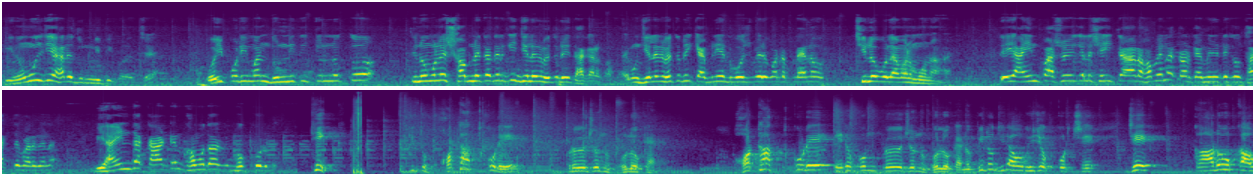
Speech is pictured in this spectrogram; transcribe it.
তৃণমূল যে হারে দুর্নীতি করেছে, ওই পরিমাণ দুর্নীতির জন্য তো তৃণমূলের সব নেতাদেরকেই জেলের ভেতরেই থাকার কথা? এবং জেলের ভেতরেই ক্যাবিনেট বসবে এরকম একটা প্ল্যানও ছিল বলে আমার মনে হয়। তো এই আইন পাশ হয়ে গেলে সেইটা আর হবে না, কারণ ক্যাবিনেটে কেউ থাকতে পারবে না। বিহাইন্ড দ্য কার্টেন ক্ষমতা ভোগ করবে। ঠিক, কিন্তু হঠাৎ করে প্রয়োজন হলো কেন? হঠাৎ করে এরকম প্রয়োজন হলো কেন? বিরোধীরা অভিযোগ করছে যে কারও কাউ,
